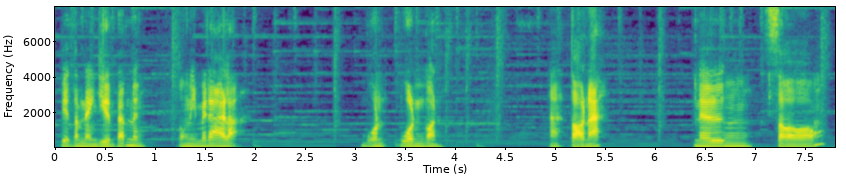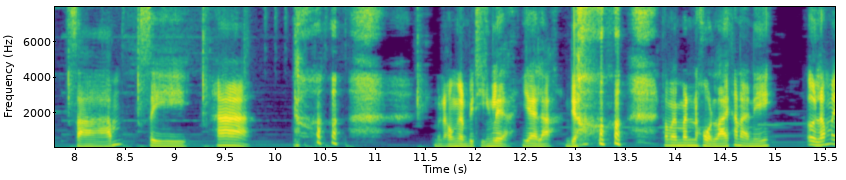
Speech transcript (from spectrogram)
เปลี่ยนตำแหน่งยืนแป๊บหนึ่งตรงนี้ไม่ได้ละ วนวนก่อน อะ ต่อนะหนึ่งสองสามสี่ห้า มือนเอาเงินไปทิ้งเลยอะแย่ละเดี๋ยวทำไมมันโหดร้ายขนาดนี้เออแล้วไม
